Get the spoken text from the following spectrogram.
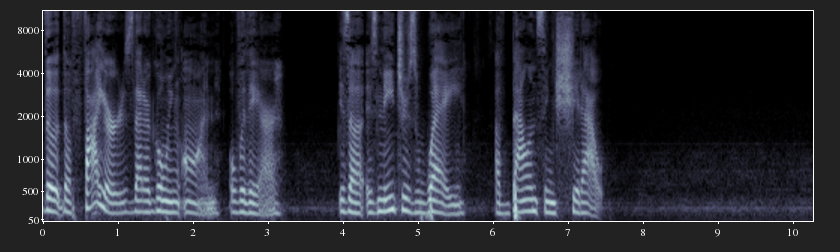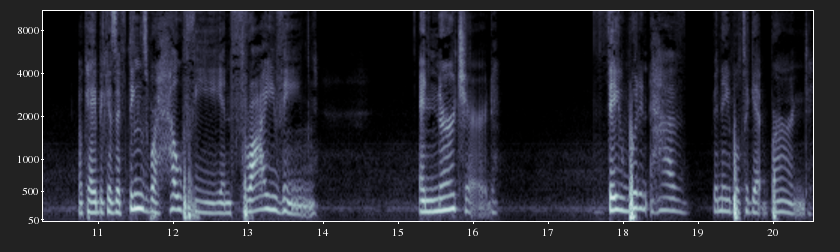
the the fires that are going on over there is a is nature's way of balancing shit out okay because if things were healthy and thriving and nurtured, they wouldn't have been able to get burned,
